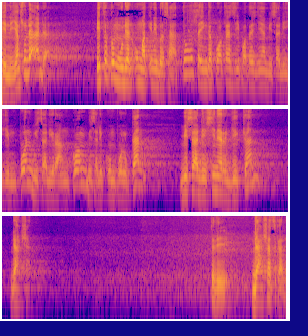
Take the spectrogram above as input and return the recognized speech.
ini yang sudah ada, itu kemudian umat ini bersatu sehingga potensi-potensinya bisa dihimpun, bisa dirangkum, bisa dikumpulkan, bisa disinergikan, dahsyat. Jadi dahsyat sekali.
